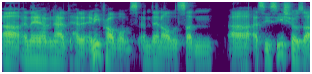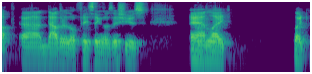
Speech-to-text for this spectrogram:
uh, and they haven't had had any problems. And then all of a sudden, uh, SEC shows up, and now they're facing those issues, and like, like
